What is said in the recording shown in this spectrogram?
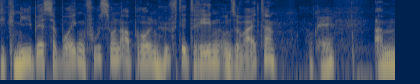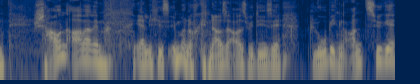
die Knie besser beugen, Fußsohlen abrollen, Hüfte drehen und so weiter. Okay. Ähm, schauen aber, wenn man ehrlich ist, immer noch genauso aus wie diese globigen Anzüge.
